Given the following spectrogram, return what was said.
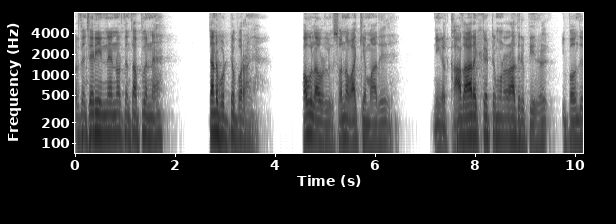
ஒருத்தன் சரி என்ன இன்னொருத்தன் தப்பு என்ன? சண்டை போட்டுட்டே போகிறாங்க பவுல் அவர்களுக்கு சொன்ன வாக்கியமாது நீங்கள் காதார கேட்டு உணராதிருப்பீர்கள். இப்போ வந்து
